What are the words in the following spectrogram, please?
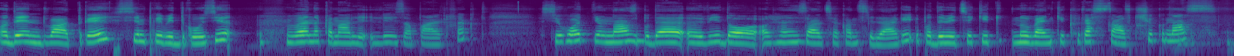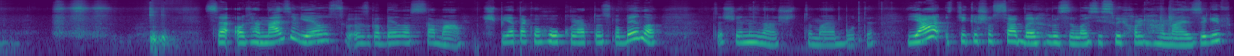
Один, два, три. Всім привіт, друзі! Ви на каналі Ліза Перфект. Сьогодні в нас буде е, відео організація канцелярії. І подивіться, який тут новенький красавчик у нас. Це органайзер, я його зробила сама. Щоб я такого акуратно зробила, це ще не знаю, що це має бути. Я тільки що все вигрузила зі своїх органайзерів.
